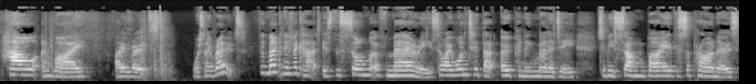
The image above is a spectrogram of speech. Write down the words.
how and why I wrote what I wrote. The Magnificat is the song of Mary, so I wanted that opening melody to be sung by the sopranos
